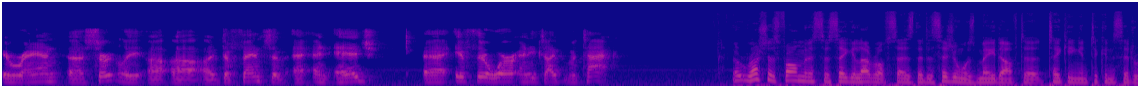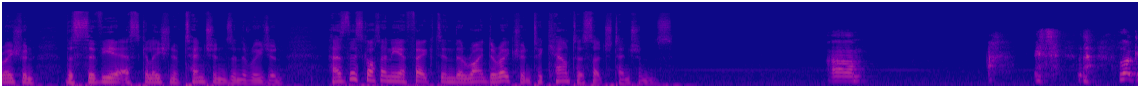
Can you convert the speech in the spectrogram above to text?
Iran uh, certainly a, a, a defensive an edge uh, if there were any type of attack. Uh, Russia's Foreign Minister Sergei Lavrov says the decision was made after taking into consideration the severe escalation of tensions in the region. Has this got any effect in the right direction to counter such tensions? Um, it's, look,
